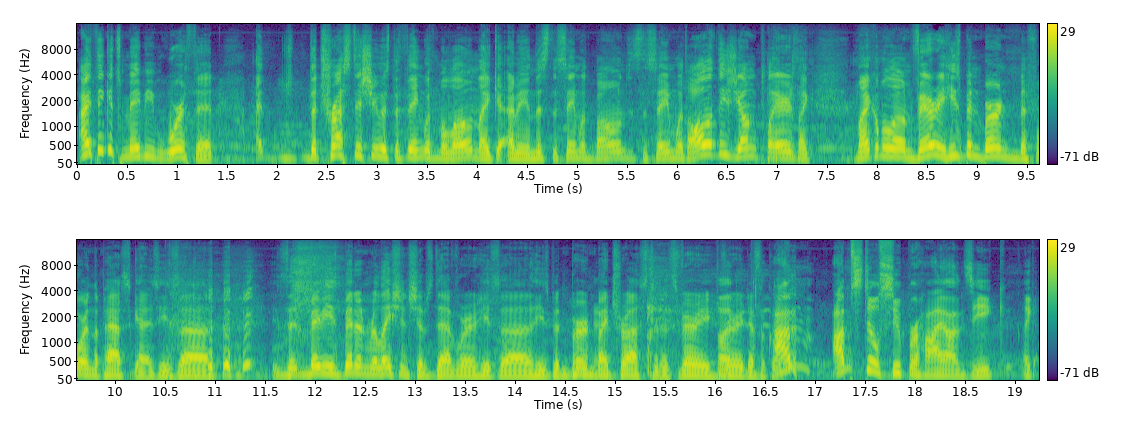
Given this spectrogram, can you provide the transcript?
I think it's maybe worth it. The trust issue is the thing with Malone. Like, I mean, this is the same with Bones. It's the same with all of these young players. Like Michael Malone, very he's been burned before in the past, guys. He's uh, he's, maybe he's been in relationships, Dev, where he's uh, he's been burned by trust, and it's very But very difficult. I'm I'm still super high on Zeke. Like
